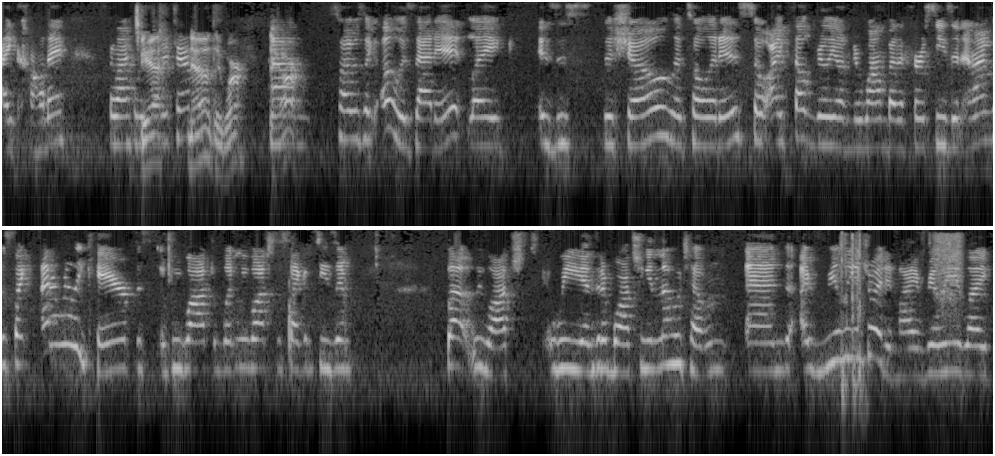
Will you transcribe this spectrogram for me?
iconic, for lack of a Yeah, better term. no, they were. They are. Um, so I was like, oh, is that it? Like, is this the show? That's all it is. So I felt really underwhelmed by the first season, and I was like, I don't really care if this if we watch when we watch the second season. But we watched. We ended up watching it in the hotel room, and I really enjoyed it. And I really like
